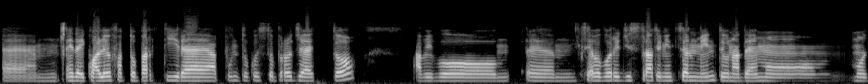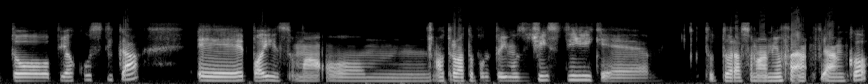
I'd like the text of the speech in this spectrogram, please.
ehm, e dai quali ho fatto partire appunto questo progetto. Avevo, ehm, sì, avevo registrato inizialmente una demo molto più acustica e poi insomma ho, mm, ho trovato appunto i musicisti che tuttora sono al mio fa- fianco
